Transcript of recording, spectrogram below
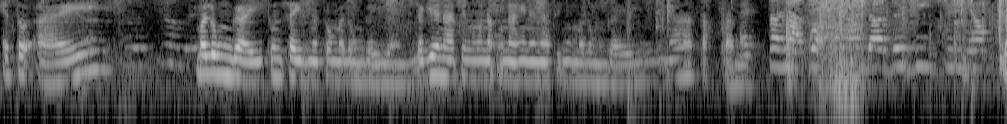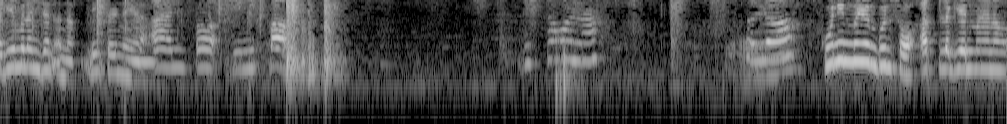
Ito ay, malunggay. Itong side na to malunggay yan. Lagyan natin muna, unahin na natin yung malunggay na takpan. Ito na po, another video niyo. Lagyan mo lang dyan, anak. Later na yan. Saan po? Dini po. Gusto ko na. Hello? Kunin mo yun, bunso, at lagyan mo na ng,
